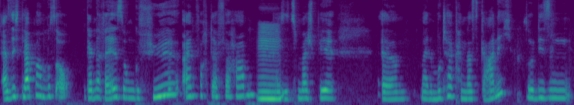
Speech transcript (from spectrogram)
Also ich glaube, man muss auch generell so ein Gefühl einfach dafür haben. Mhm. Also zum Beispiel, ähm, meine Mutter kann das gar nicht. So diesen,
